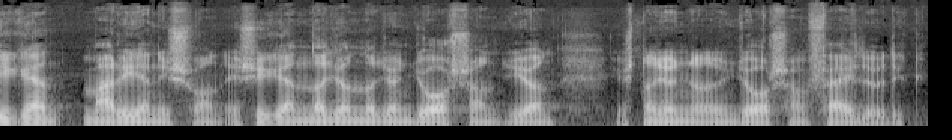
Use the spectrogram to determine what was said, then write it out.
igen, már ilyen is van, és igen, nagyon-nagyon gyorsan jön, és nagyon-nagyon gyorsan fejlődik.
